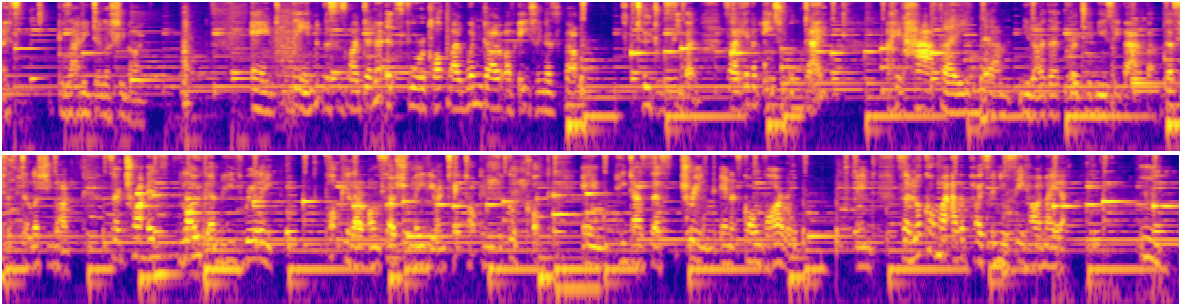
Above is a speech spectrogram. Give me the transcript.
It's bloody delicious. And then this is my dinner. It's four o'clock. My window of eating is about two till seven. So I haven't eaten all day. I had half a, um, you know, the protein muesli bar, but this is delicious. So try, it's Logan. He's really popular on social media and TikTok, and he's a good cook. And he does this trend, and it's gone viral. And so look on my other post, and you'll see how I made it. Mm.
